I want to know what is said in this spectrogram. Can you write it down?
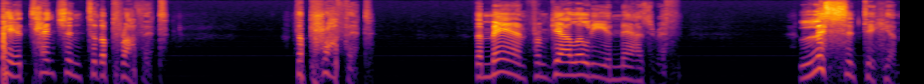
pay attention to the prophet. The prophet. The man from Galilee and Nazareth. Listen to him.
